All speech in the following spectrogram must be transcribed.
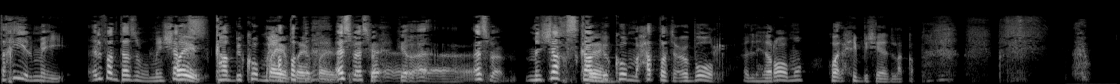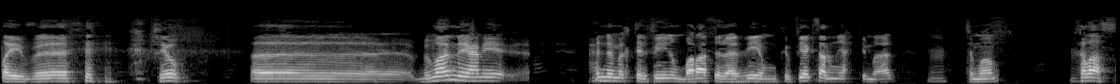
تخيل معي الفانتازمو من شخص طيب. كان بيكون طيب، محطة طيب، طيب. اسمع اسمع آه، اسمع من شخص كان إيه. بيكون محطة عبور الهيرومو هو الحين بيشيل اللقب طيب آه، شوف آه، بما إنه يعني إحنا مختلفين ومباراة ثلاثية ممكن في أكثر من احتمال. تمام خلاص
